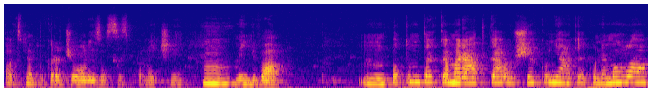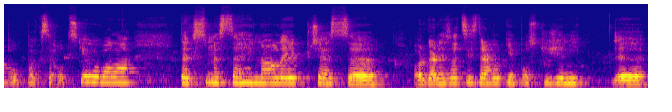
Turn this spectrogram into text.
pak jsme pokračovali zase společně, Hmm. my dva. Mm, Potom ta kamarádka už jako nějak jako nemohla, pak se odstěhovala, tak jsme sehnali přes eh, organizaci zdravotně postižených eh,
